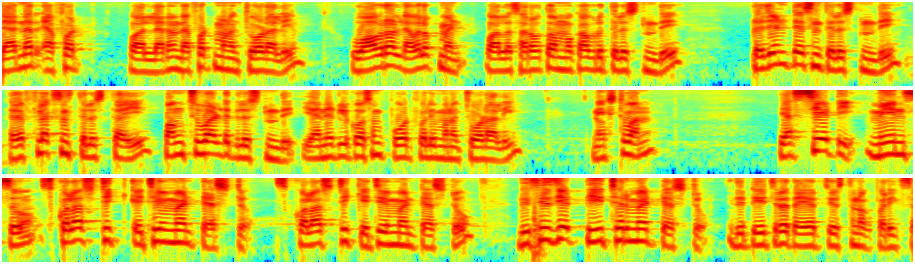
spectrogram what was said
లెర్నర్ ఎఫర్ట్ వాళ్ళ లెర్నర్ ఎఫర్ట్ మనం చూడాలి. ఓవరాల్ డెవలప్మెంట్ వాళ్ళ సర్వతోముఖాభివృద్ధి తెలుస్తుంది. ప్రజెంటేషన్ తెలుస్తుంది. రిఫ్లెక్షన్స్ తెలుస్తాయి. పంక్చువాలిటీ తెలుస్తుంది. ఈ అన్నిటి కోసం పోర్ట్ఫోలియో మనం చూడాలి. Next one SAT means scholastic achievement test scholastic achievement test this is a teacher made test ఇది టీచర్ తయారు చేస్తున్న ఒక పరీక్ష.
